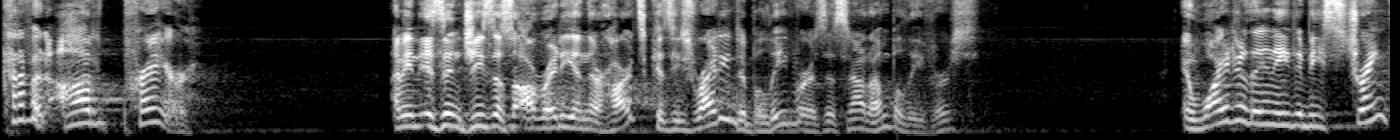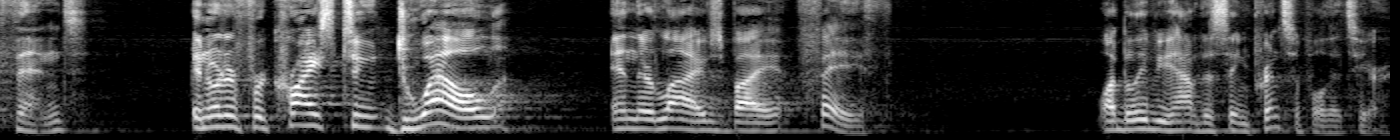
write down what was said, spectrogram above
kind of an odd prayer. I mean, isn't Jesus already in their hearts? Because he's writing to believers, it's not unbelievers. And why do they need to be strengthened in order for Christ to dwell in their lives by faith? Well, I believe you have the same principle that's here.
